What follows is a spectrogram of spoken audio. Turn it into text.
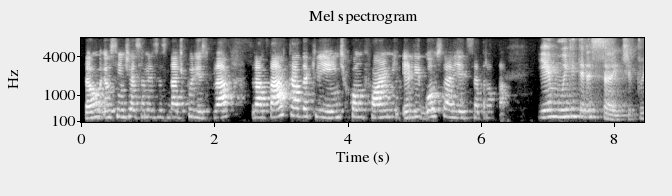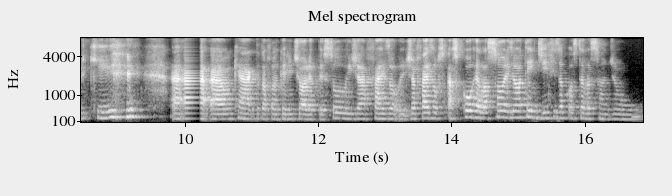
Então, eu senti essa necessidade por isso, para tratar cada cliente conforme ele gostaria de ser tratado. E é muito interessante, porque a, a, o que a Agatha está falando, que a gente olha a pessoa e já faz, já faz as correlações. Eu atendi, fiz a constelação de, um,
